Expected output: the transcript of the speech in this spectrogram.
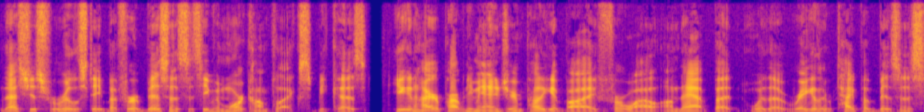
that's just for real estate, but for a business, it's even more complex because you can hire a property manager and probably get by for a while on that, but with a regular type of business,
